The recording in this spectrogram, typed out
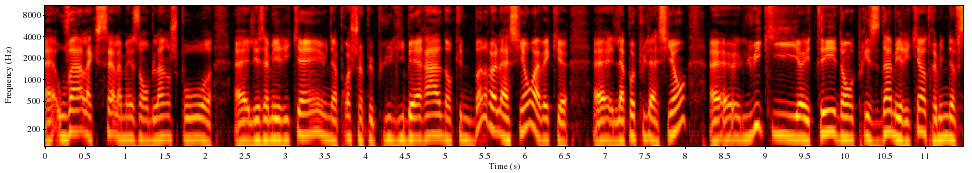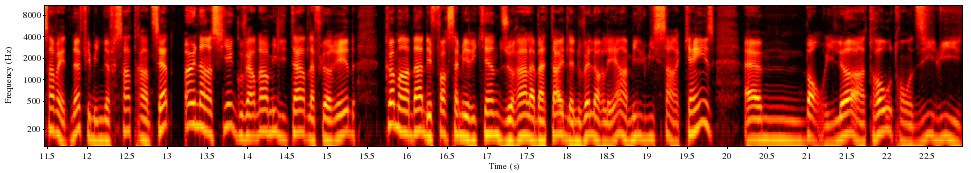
euh, ouvert l'accès à la Maison-Blanche pour euh, les Américains, une approche un peu plus libérale, donc une bonne relation avec euh, la population. Lui qui a été donc président américain entre 1929 et 1937, un ancien gouverneur militaire de la Floride, commandant des forces américaines durant la bataille de la Nouvelle-Orléans en 1815. Euh, bon, il a, entre autres, on dit, lui,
